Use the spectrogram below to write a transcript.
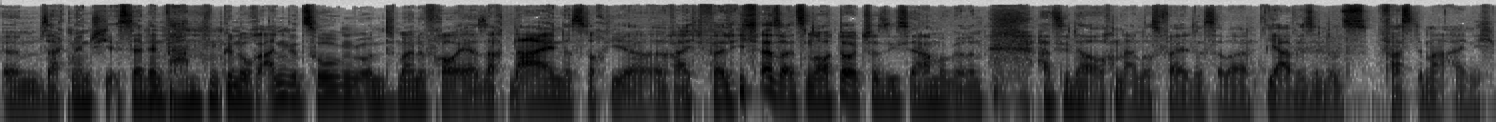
ähm, sagt, Mensch, ist der denn warm genug angezogen? Und meine Frau eher sagt, nein, das doch hier äh, reicht völlig. Also als Norddeutsche, sie ist ja Hamburgerin, hat sie da auch ein anderes Verhältnis. Aber ja, wir sind uns fast immer einig.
